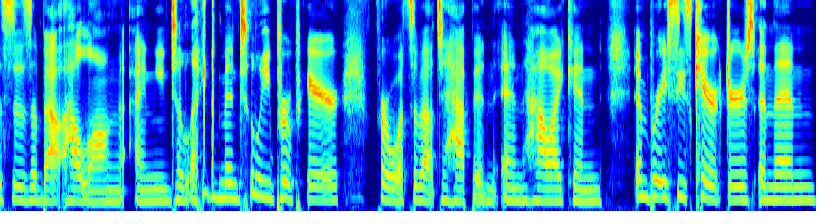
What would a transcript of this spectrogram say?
this is about how long I need to like mentally prepare for what's about to happen and how I can embrace these characters and then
